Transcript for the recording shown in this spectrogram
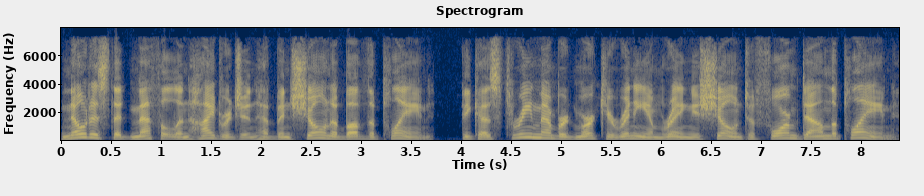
Notice that methyl and hydrogen have been shown above the plane, because three-membered mercurinium ring is shown to form down the plane.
